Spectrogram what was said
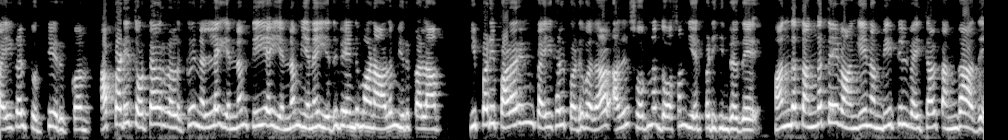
கைகள் தொட்டு இருக்கும் அப்படி தொட்டவர்களுக்கு நல்ல எண்ணம் தீய எண்ணம் என எது வேண்டுமானாலும் இருக்கலாம். இப்படி பலரின் கைகள் படுவதால் அதில் சொர்ண தோஷம் ஏற்படுகின்றது. அந்த தங்கத்தை வாங்கி நம் வீட்டில் வைத்தால் தங்காது.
